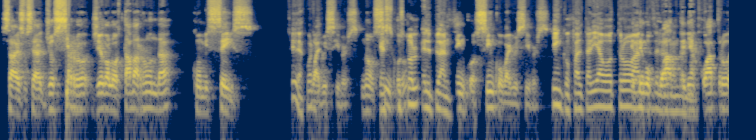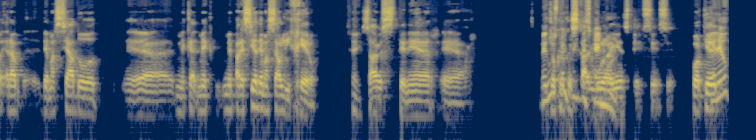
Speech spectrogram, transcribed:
¿sabes? O sea, yo cierro, llego a la octava ronda con mis seis Sí, de acuerdo. wide receivers. No, Que es cinco, justo ¿no? el plan. Cinco, cinco wide receivers. Cinco, faltaría otro antes tengo de la cuatro, ronda tenía diez. cuatro, era demasiado, eh, me, me- me parecía demasiado ligero, Sí. ¿sabes? Tener... eh, Me yo gusta creo el que Sky Moore. ahí, sí, sí, sí. Porque Creo-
